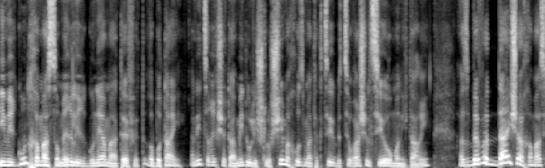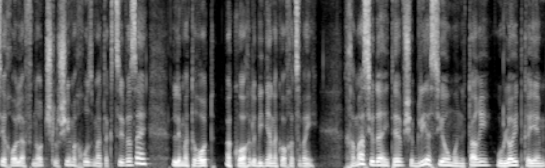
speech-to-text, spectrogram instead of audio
אם ארגון חמאס אומר לארגוני המעטפת, רבותיי, אני צריך שתעמידו לי 30% מהתקציב בצורה של סיוע הומניטרי, אז בוודאי שהחמאס יכול להפנות 30% מהתקציב הזה למטרות הכוח, לבניין הכוח הצבאי. חמאס יודע היטב שבלי הסיוע ההומניטרי הוא לא יתקיים,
